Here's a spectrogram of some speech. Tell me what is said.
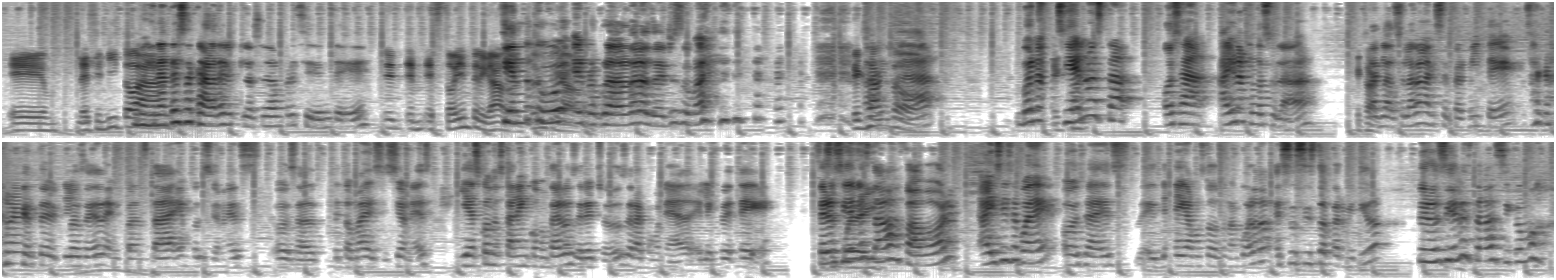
eh, les invito a... Imagínate sacar del closet al presidente, ¿eh? Estoy intrigado. Siendo estoy tú intrigado. el procurador de los derechos humanos. Exacto. Bueno, Exacto. si él no está, o sea, hay una cláusula, la cláusula con la que se permite sacar a la gente del closet en cuando está en posiciones, o sea, de toma de decisiones, y es cuando están en contra de los derechos de la comunidad LGBT. Pero si él estaba a favor, ahí sí se puede, o sea, es, eh, ya llegamos todos a un acuerdo, eso sí está permitido, pero si él estaba así como,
